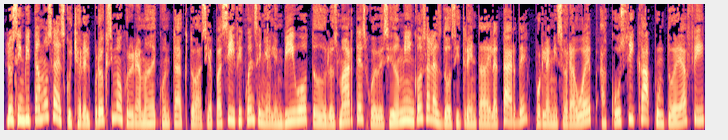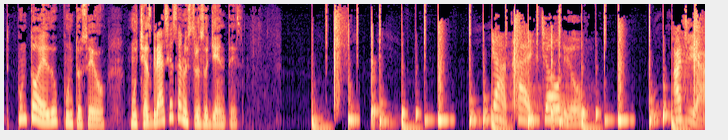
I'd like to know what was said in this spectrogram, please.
Los invitamos a escuchar el próximo programa de Contacto Asia-Pacífico en señal en vivo todos los martes, jueves y domingos a las 2 y 30 de la tarde por la emisora web acústica.eafit.edu.co. Muchas gracias a nuestros oyentes. 亚太交流アジア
